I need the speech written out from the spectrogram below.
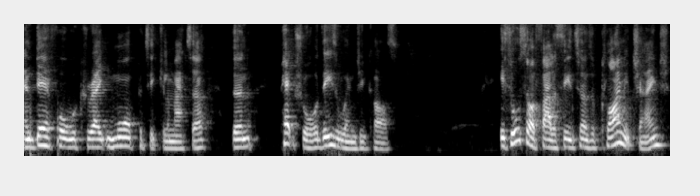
and therefore will create more particulate matter than petrol or diesel engine cars. It's also a fallacy in terms of climate change,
